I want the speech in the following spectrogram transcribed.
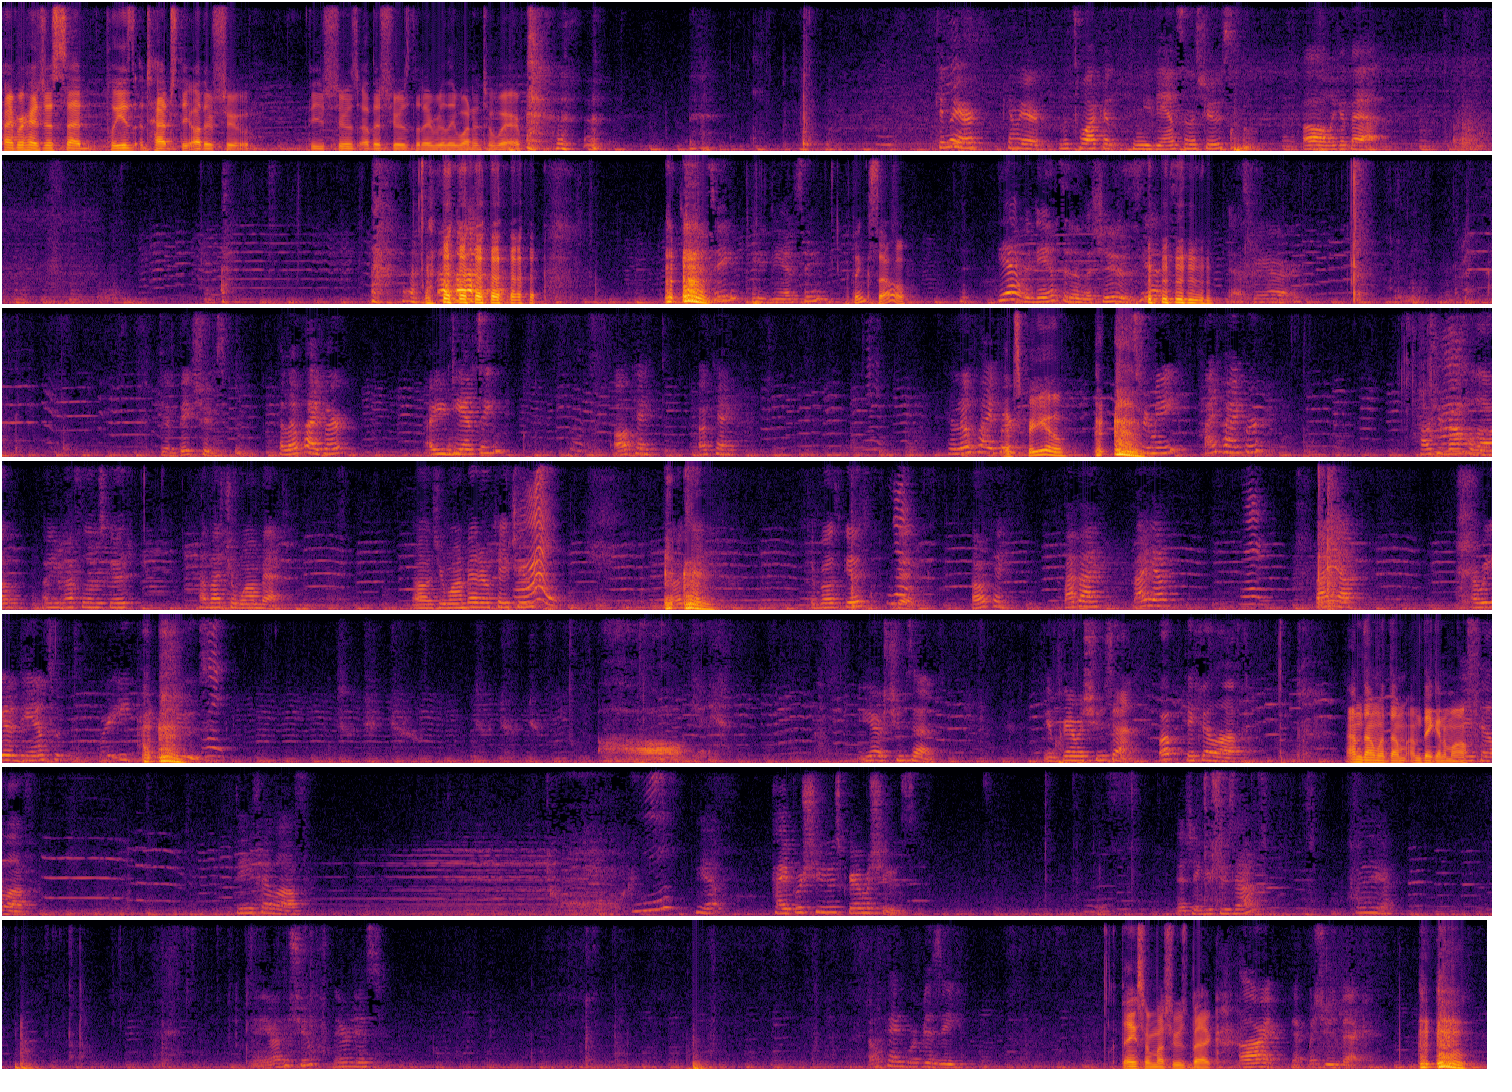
Piper has just said, please attach the other shoe. These shoes are the shoes that I really wanted to wear. Come here. Come here. Let's walk it. Can you dance in the shoes? Oh, look at that. dancing? Are you dancing? I think so. Yeah, we're dancing in the shoes. Yes. yes, we have big shoes. Hello, Piper. Are you dancing? Okay. Okay. Hello, Piper. That's for you. That's for me. Hi, Piper. How's your buffalo? Oh, your buffalo's good. How about your wombat? Oh, is your wombat okay too? Okay. They're both good? Good. Okay. Bye-bye. Bye, up. Bye, up. Are we going to dance with, we're going to eat Piper's shoes. Oh, okay. You have shoes on. You have grandma's shoes on. Oh, they fell off. I'm done with them. I'm taking them off. They fell off. They fell off. Yep. Piper shoes, grandma shoes. Now take your shoes off. Oh, there they other shoe. There it is. Okay, we're busy. Thanks for my shoes back. All right, got my shoes back.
